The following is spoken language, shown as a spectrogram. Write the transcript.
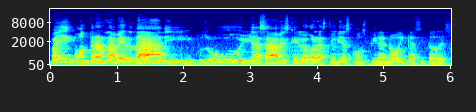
vaya a encontrar la verdad y pues uy ya sabes que luego las teorías conspiranoicas y todo eso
